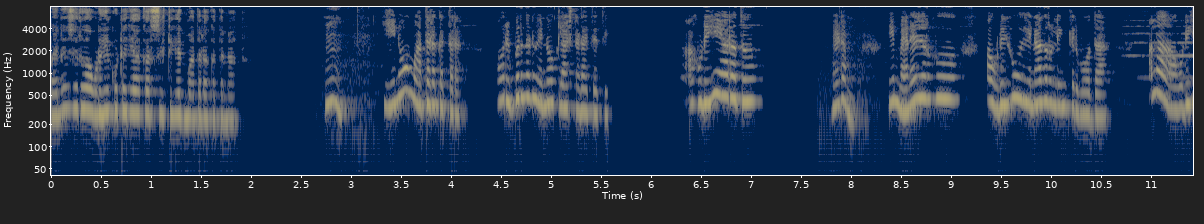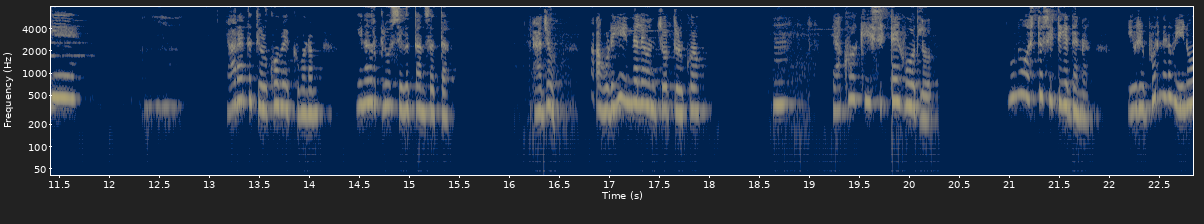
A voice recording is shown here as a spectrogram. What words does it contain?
ಮ್ಯಾನೇಜರು ಹುಡುಗಿ ಕೊಟ್ಟಿಗೆ ಯಾಕೆ ಸಿಟ್ಟಿಗೆ ಮಾತಾಡಕತ್ತಾನ? ಹ್ಮ್ ಏನೋ ಮಾತಾಡಕತ್ತಾರ. ಅವ್ರಿಬ್ಬರ ನಡುವೆ ಏನೋ ಕ್ಲಾಸ್ ನಡೀತೈತಿ. ಆ ಹುಡುಗಿ ಯಾರದು? ಮೇಡಮ್ ಈ ಮ್ಯಾನೇಜರ್ಗೂ ಆ ಹುಡುಗಿಗೂ ಏನಾದರೂ ಲಿಂಕ್ ಇರ್ಬೋದಾ? ಅಲ್ಲ ಆ ಹುಡುಗಿ ಯಾರಂತ ತಿಳ್ಕೊಬೇಕು ಮೇಡಮ್ ಏನಾದರೂ ಕ್ಲೂ ಸಿಗುತ್ತೆ ಅನ್ಸುತ್ತೆ? ರಾಜು ಆ ಹುಡುಗಿ ಹಿಂದಲೇ ಒಂಚೂರು ತಿಳ್ಕೊ ಹ್ಞೂ ಯಾಕೋ ಆಕಿ ಸಿಟ್ಟಾಗಿ ಹೋದ್ಲು. ಇವನು ಅಷ್ಟು ಸಿಟ್ಟಿಗಿದ್ದಾನ. ಇವರಿಬ್ಬರ ನಡುವೆ ಏನೋ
